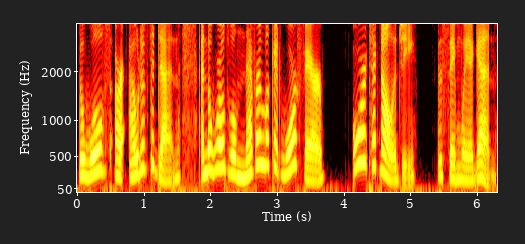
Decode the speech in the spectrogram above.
the wolves are out of the den, and the world will never look at warfare or technology the same way again.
